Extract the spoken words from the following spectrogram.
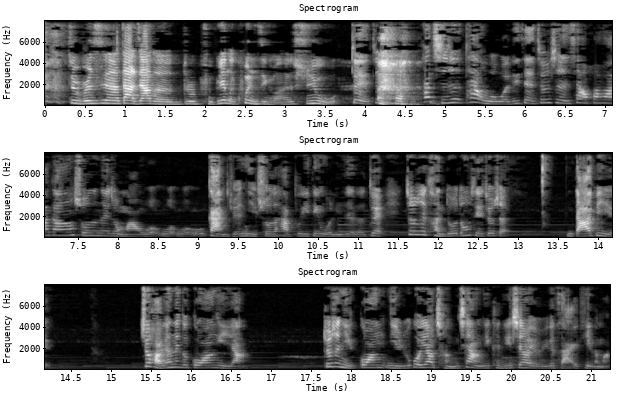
就不是现在大家的就是普遍的困境嘛？还是虚无？对，就他其实他我我理解就是像花花刚刚说的那种嘛。我我我我感觉你说的还不一定我理解的对，就是很多东西就是你打比，就好像那个光一样，就是你光你如果要成像，你肯定是要有一个载体的嘛，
